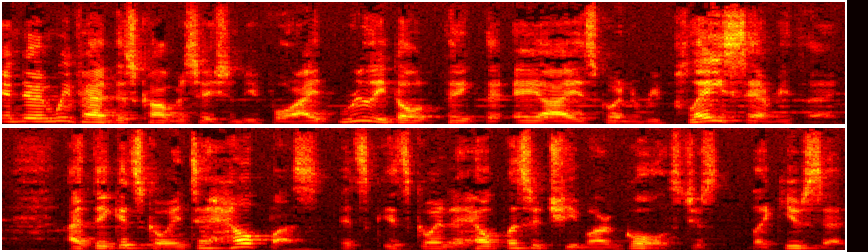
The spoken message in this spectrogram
and, and we've had this conversation before. I really don't think that AI is going to replace everything. I think it's going to help us. It's it's going to help us achieve our goals, just like you said.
